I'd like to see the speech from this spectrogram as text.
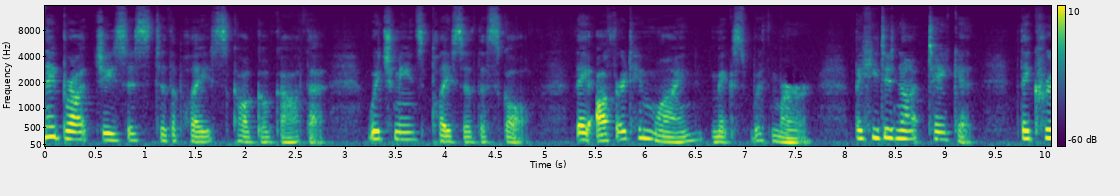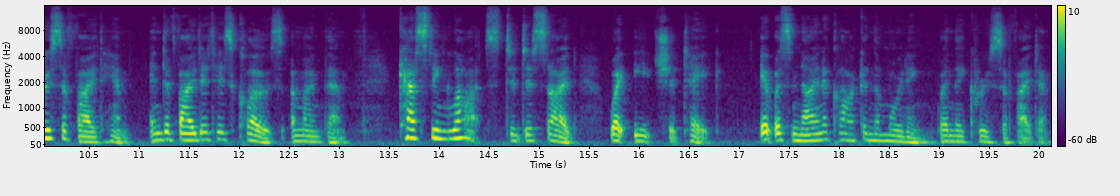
they brought Jesus to the place called Golgotha, which means place of the skull. They offered him wine mixed with myrrh, but he did not take it. They crucified him and divided his clothes among them, casting lots to decide what each should take. It was nine o'clock in the morning when they crucified him.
